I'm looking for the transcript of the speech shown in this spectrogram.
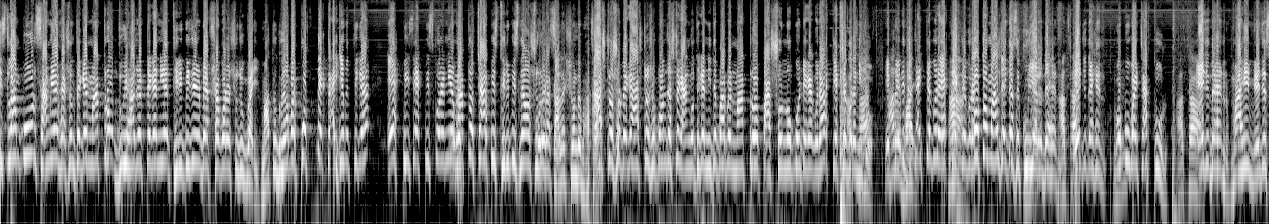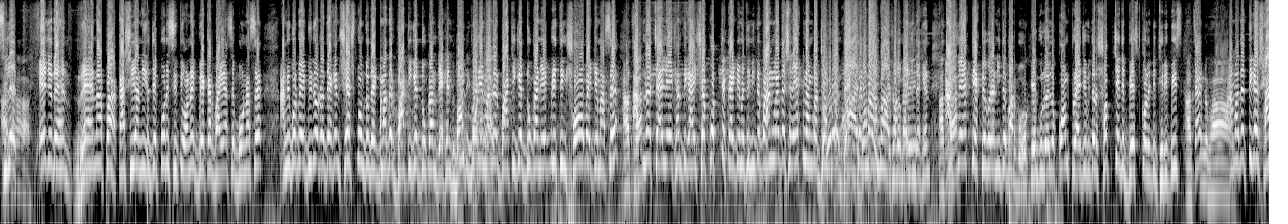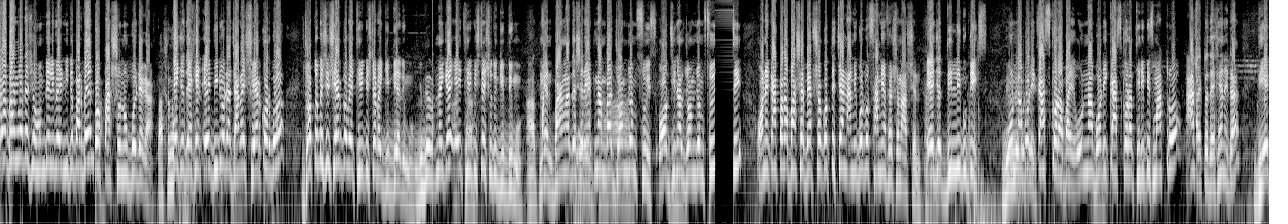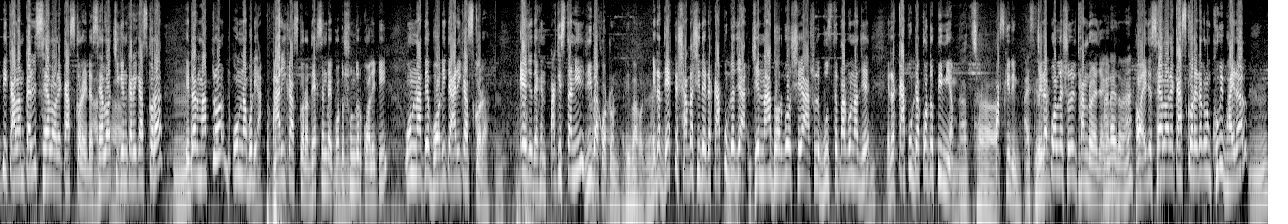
Islampur Samia fashion থেকে মাত্র দুই হাজার টাকা নিয়ে থ্রি পিসের ব্যবসা করার সুযোগ ভাই। মাত্র দুই আবার প্রত্যেকটা আইটেমের থেকে এক পিস এক পিস করে নিয়ে মাত্র চার পিস থ্রি পিস নেওয়ার সুযোগ আছে। কালেকশন আটশোশো টাকা আটশোশো পঞ্চাশ টাকা আঙ্গ থেকে নিতে পারবেন মাত্র পাঁচশো নব্বই টাকা করে একটা করে আচ্ছা। নিব। চারটা করে একটা হ্যাঁ। একটা করে কত মাল যাইতেছে কুরিয়ারে দেখেন আচ্ছা। এই যে দেখেন অপু ভাই চাঁদপুর আচ্ছা এই যে দেখেন মাহিম এই যে সিলেট আচ্ছা। এই যে দেখেন রেহনাপা কাশিয়ানি যে পরিস্থিতি অনেক বেকার ভাই আছে বোন আছে আমি বলব এই ভিডিওটা দেখেন শেষ পর্যন্ত দেখ আমাদের বাটিকের দোকান দেখেন পরিমাণের বাটিকের দোকান এভরিথিং সব আইটেম আছে। আপনার চাইলে এখান থেকে আইসা প্রত্যেক আইটেমে নিতে পারেন বাংলাদেশের এক নাম্বার দেখেন। আসলে একটা একটা করে নিতে পারব Okay. এগুলো হলো কম প্রাইজের ভিতরে সবচেয়ে বেস্ট কোয়ালিটি থ্রি পিস আচ্ছা। আমাদের থেকে সারা বাংলাদেশে হোম ডেলিভারি নিতে পারবেন। তো পাঁচশো নব্বই টাকা। এই যে দেখেন এই ভিডিওটা যারাই শেয়ার করব যত বেশি শেয়ার করবে থ্রি পিসটা ভাই গিফট দিয়ে দিমু। আপনাকে এই থ্রি আচ্ছা। পিসটাই শুধু গিফট দিমু। আচ্ছা। মানে বাংলাদেশের এক number. Zamzam Swiss original Zamzam Swiss অনেক আপনারা বাসায় ব্যবসা করতে চান আমি বলব সামিয়া ফ্যাশন আসেন। এই যে দিল্লি বুটিক্স ওন্না বডি কাজ করা ভাই ওন্না বডি কাজ করা থ্রি পিস মাত্র। আর একটা দেখেন এটা ভিআইপি কালামকারীর সেলরে কাজ করা এটা সেলর। চিকেন কারি কাজ করা। এটার মাত্র ওন্না বডি আরি কাজ করা। দেখছেন ভাই কত সুন্দর কোয়ালিটি ওন্নাতে বডিতে আরি কাজ করা। এই যে দেখেন পাকিস্তানি রিবা কটন। রিবা কটন এটা দেখতে সাদা সিধা এটা কাপড়টা যে না ধরবো সে আসলে বুঝতে পারব না যে এটা কাপড়টা কত প্রিমিয়াম। আচ্ছা। পাঁচ ক্রিম। যেটা হ্যাঁ? পরলে শরীর ঠান্ডা হয়ে যায়। হয়ে হ্যাঁ? এই যে সেলরে কাজ করে এটা করলাম খুবই ভাইরাল।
